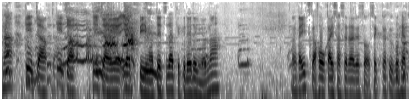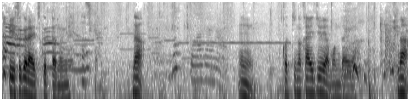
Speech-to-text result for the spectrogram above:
な、ケイちゃん、ケイちゃん、ケイちゃんやヨッピーも手伝ってくれるんよな。なんかいつか崩壊させられそう。せっかく500ピースぐらい作ったのに。などこがなあ、うん。こっちの怪獣や問題は。なあ、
